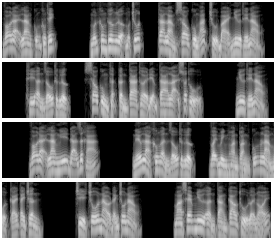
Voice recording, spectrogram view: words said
Võ đại lang cũng không thích. Muốn không thương lượng một chút, ta làm sau cùng át chủ bài như thế nào? Thì ẩn giấu thực lực, sau cùng thật cần ta thời điểm ta lại xuất thủ. Như thế nào? Võ đại lang nghĩ đã rất khá. Nếu là không ẩn giấu thực lực, vậy mình hoàn toàn cũng là một cái tay chân. Chỉ chỗ nào đánh chỗ nào mà xem như ẩn tàng cao thủ lời nói,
